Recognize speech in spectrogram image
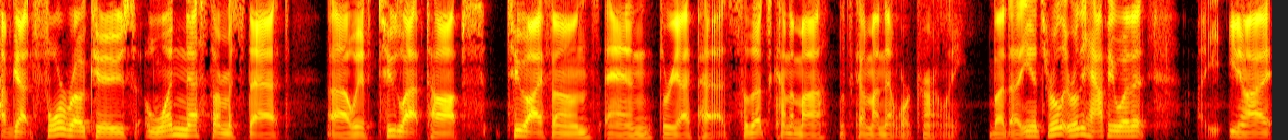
I've got four Roku's, one Nest thermostat. Uh, we have two laptops, two iPhones, and three iPads. So that's kind of my that's kind of my network currently. But uh, you know, it's really really happy with it. You know, I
